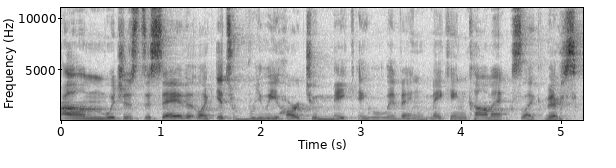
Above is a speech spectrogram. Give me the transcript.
Um, which is to say that like it's really hard to make a living making comics. Like there's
